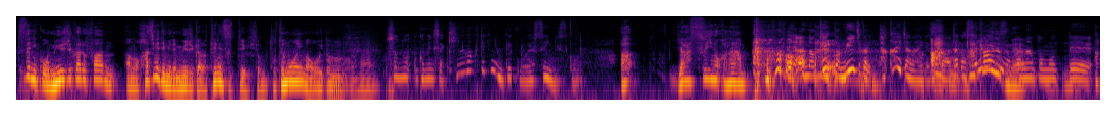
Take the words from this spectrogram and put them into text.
すでにこうミュージカルファンあの初めて見たミュージカルをテニスっていう人もとても今多いと思うんですよね、そのごめんなさい。金額的にも結構安いんですか？あ安いのかな？あの結構ミュージカル高いじゃないですか。だからそれなのかなと思って、あ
